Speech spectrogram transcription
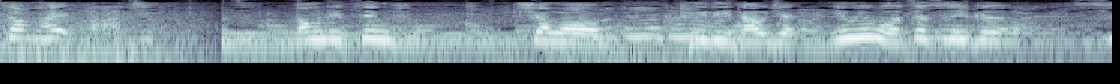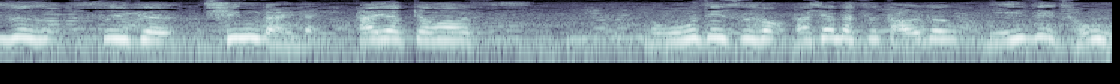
伤害打击。当地政府向我赔礼道歉，因为我这是一个是是一个清白的，他要跟我无罪释放，他现在是搞一个离罪从无。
